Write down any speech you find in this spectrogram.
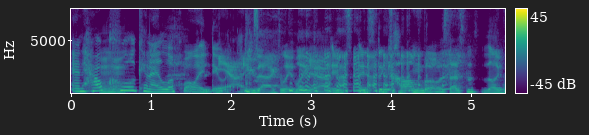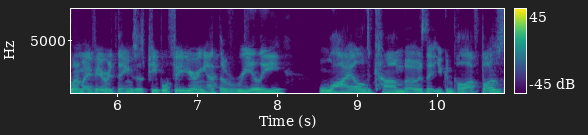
and how Mhm. cool can i look while i do yeah, it exactly. Like Yeah. it's it's the combos. That's the like one of my favorite things is people figuring out the really wild combos that you can pull off both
